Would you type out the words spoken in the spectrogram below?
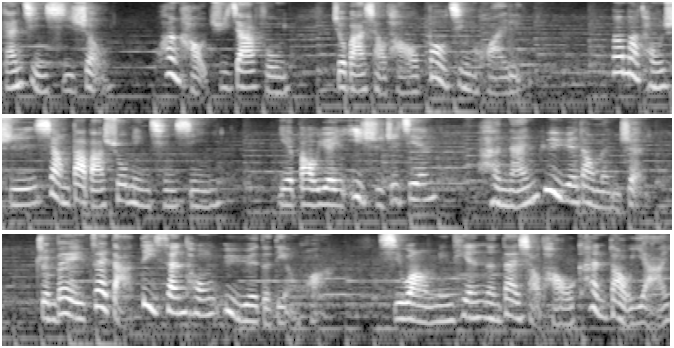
赶紧洗手，换好居家服，就把小桃抱进怀里。妈妈同时向爸爸说明情形，也抱怨一时之间很难预约到门诊，准备再打第三通预约的电话，希望明天能带小桃看到牙医。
